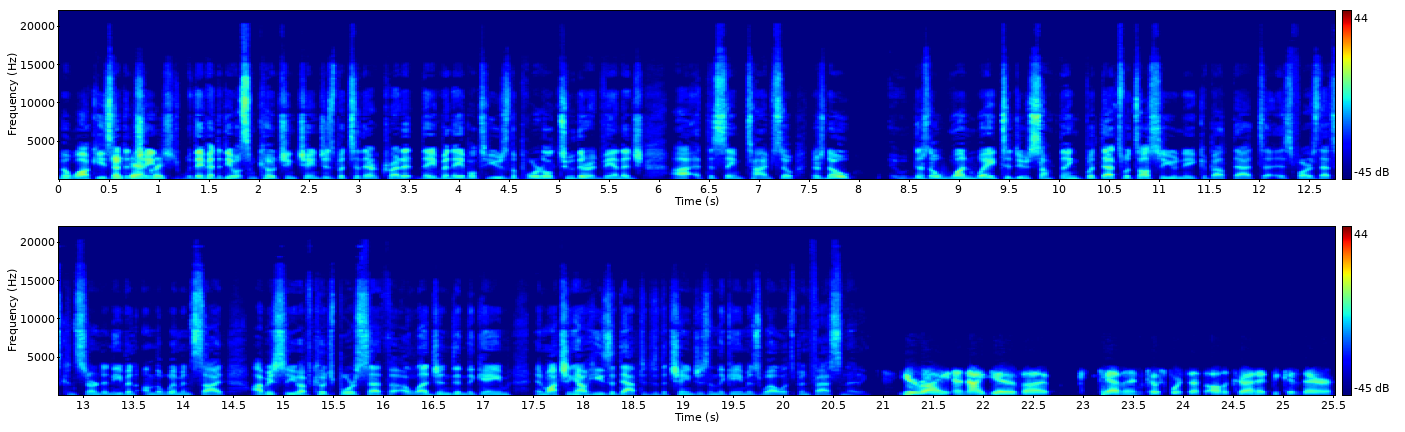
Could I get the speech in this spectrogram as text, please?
Milwaukee's had exactly. to change. They've had to deal with some coaching changes, but to their credit, they've been able to use the portal to their advantage uh, at the same time. So there's no there's no one way to do something, but that's what's also unique about that uh, as far as that's concerned. And even on the women's side, obviously you have Coach Borseth, a legend in the game, and watching how he's adapted to the changes in the game as well. It's been fascinating. You're right, and I give uh, Kevin, Coach Borseth, all the credit because they're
